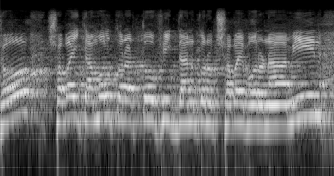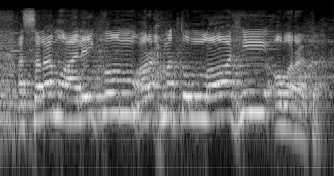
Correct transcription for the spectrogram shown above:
সহ সবাই কামল করার তৌফিক দান করুক সবাই বলুন, আমিন। আসসালামু আলাইকুম রহমতুল্লাহি ওবরাকাত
